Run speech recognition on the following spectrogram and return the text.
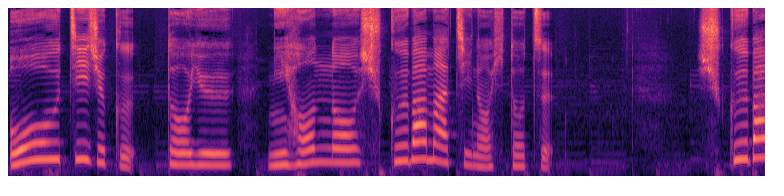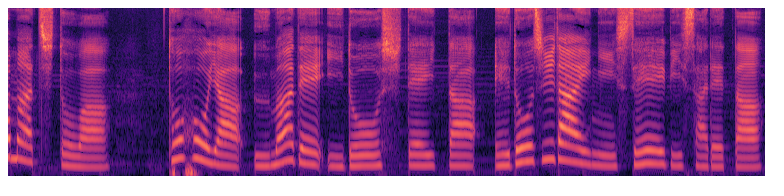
大内宿という日本の宿場町の一つ。宿場町とは徒歩や馬で移動していた江戸時代に整備された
